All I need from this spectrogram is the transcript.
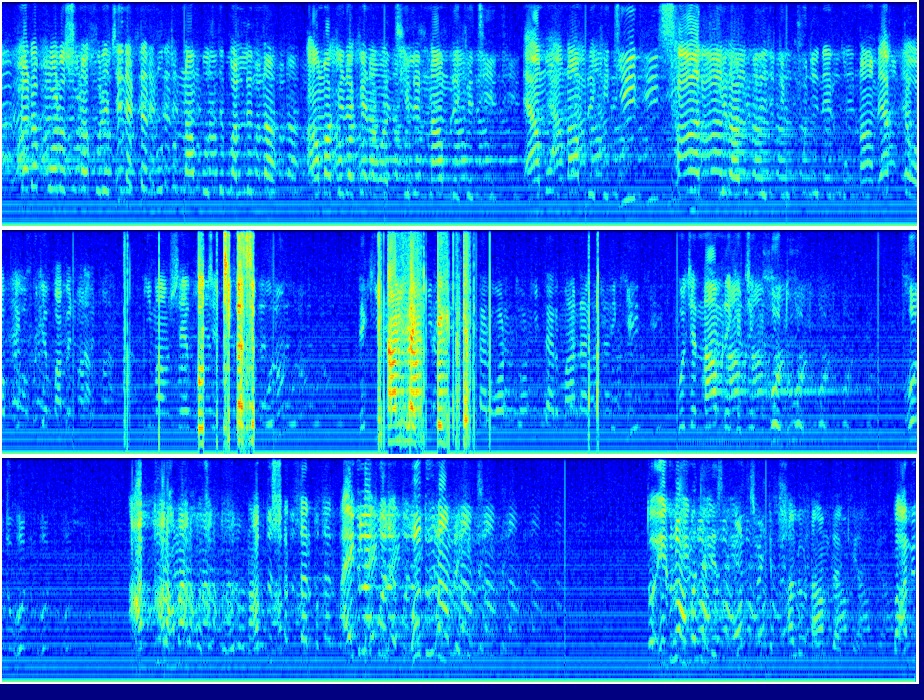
আপনারা পড়াশোনা করেছেন একটা নতুন নাম বলতে পারলেন না। আমাকে দেখেন আমার ছেলের নাম রেখেছি এমন নাম রেখেছি সাত গ্রাম মিলে যদি খুঁজেন এরকম নাম একটাও আপনি খুঁজে পাবেন না। ইমাম সাহেব বলছে ঠিক আছে বলুন দেখি নামটা কি রেখেছে তার অর্থ কি তার মানা কি দেখি। বলছে নাম রেখেছে ভদু ভদু আব্দুর রহমান পছন্দ হলো না আব্দুল সত্তার এগুলো বলে ভদু নাম রেখেছে। তো এগুলো আমাদের রেসপন্সিবিলিটি ভালো নাম রাখে। তো আমি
